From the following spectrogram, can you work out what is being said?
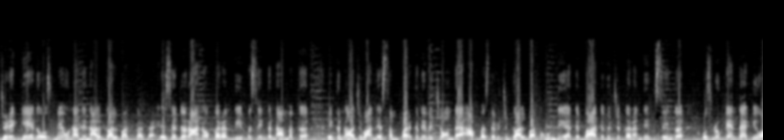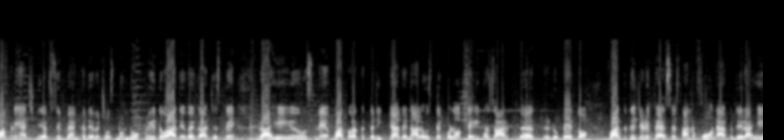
ਜਿਹੜੇ ਗੇ ਦੋਸਤ ਨੇ ਉਹਨਾਂ ਦੇ ਨਾਲ ਗੱਲਬਾਤ ਕਰਦਾ ਹੈ। ਇਸੇ ਦੌਰਾਨ ਉਹ ਕਰਨਦੀਪ ਸਿੰਘ ਨਾਮਕ ਇੱਕ ਨੌਜਵਾਨ ਦੇ ਸੰਪਰਕ ਦੇ ਵਿੱਚ ਆਉਂਦਾ ਹੈ। ਆਪਸ ਦੇ ਵਿੱਚ ਗੱਲਬਾਤ ਹੁੰਦੀ ਹੈ ਤੇ ਬਾਅਦ ਦੇ ਵਿੱਚ ਕਰਨਦੀਪ ਸਿੰਘ ਉਸ ਨੂੰ ਕਹਿੰਦਾ ਹੈ ਕਿ ਉਹ ਆਪਣੇ HDFC ਬੈਂਕ ਦੇ ਵਿੱਚ ਉਸ ਨੂੰ ਨੌਕਰੀ ਦਵਾ ਦੇਵੇਗਾ ਜਿਸ ਤੇ ਰਾਹੀਂ ਹੀ ਉਸਨੇ ਵੱਖ-ਵੱਖ ਤਰੀਕਿਆਂ ਦੇ ਨਾਲ ਉਸਦੇ ਕੋਲੋਂ 23000 ਅਹ, ਰੁਪਏ ਤੋਂ ਵੱਧ ਦੇ ਜਿਹੜੇ ਪੈਸੇ ਸਨ ਫੋਨ ਐਪ ਦੇ ਰਾਹੀਂ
